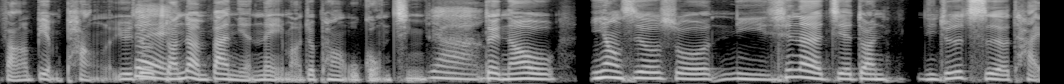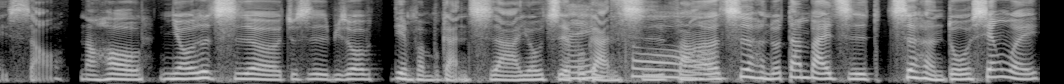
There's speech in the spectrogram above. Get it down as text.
反而变胖了？因为就短短半年内嘛，就胖了五公斤。呀，对，然后营养师就说，你现在的阶段，你就是吃的太少，然后你又是吃了，就是比如说淀粉不敢吃啊，油脂也不敢吃，反而吃很多蛋白质，吃很多纤维。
